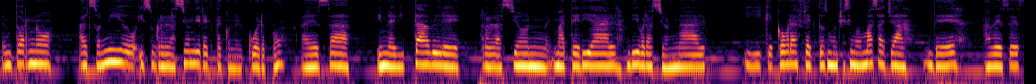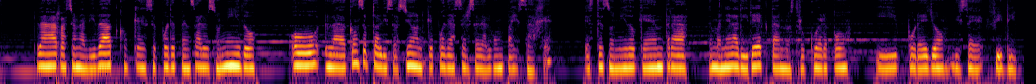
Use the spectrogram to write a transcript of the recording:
en torno al sonido y su relación directa con el cuerpo, a esa inevitable relación material, vibracional y que cobra efectos muchísimo más allá de a veces la racionalidad con que se puede pensar el sonido o la conceptualización que puede hacerse de algún paisaje. Este sonido que entra de manera directa a nuestro cuerpo y por ello, dice Philip,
